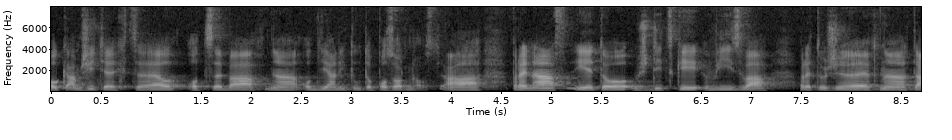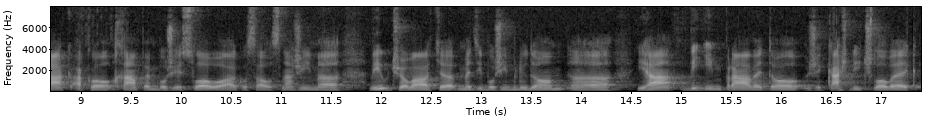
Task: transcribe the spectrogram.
okamžite chcel od seba eh, oddianiť túto pozornosť. A pre nás je to vždycky výzva, pretože eh, tak, ako chápem Božie slovo, ako sa ho snažím eh, vyučovať eh, medzi Božím ľudom, ja vidím práve to, že každý človek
